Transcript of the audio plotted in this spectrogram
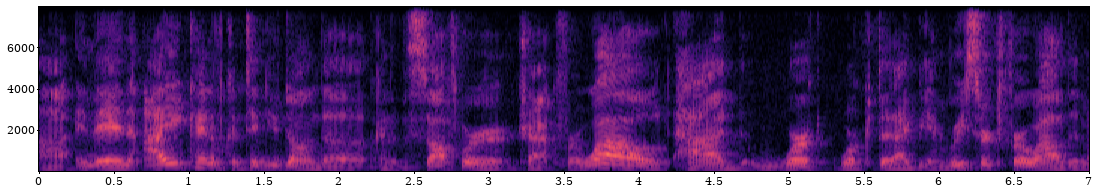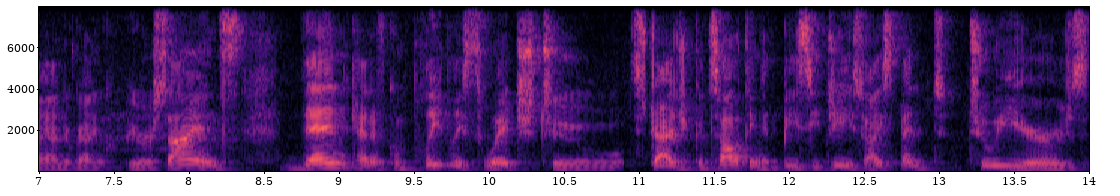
Uh, and then I kind of continued on the kind of the software track for a while. Had worked worked at IBM Research for a while. Did my undergrad in computer science. Then kind of completely switched to strategy consulting at BCG. So I spent two years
